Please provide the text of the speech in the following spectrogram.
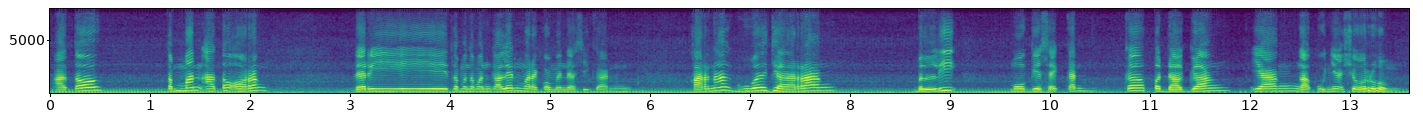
atau teman atau orang dari teman-teman kalian merekomendasikan. Karena gue jarang beli moge second ke pedagang yang nggak punya showroom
